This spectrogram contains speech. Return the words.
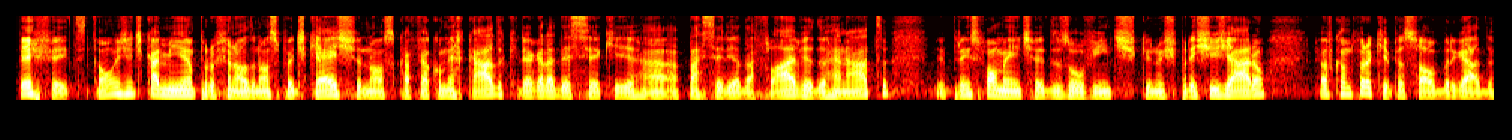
Perfeito. Então a gente caminha para o final do nosso podcast, o nosso Café com o Mercado. Queria agradecer aqui a, parceria da Flávia, do Renato e principalmente dos ouvintes que nos prestigiaram. Já ficamos por aqui, pessoal. Obrigado.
